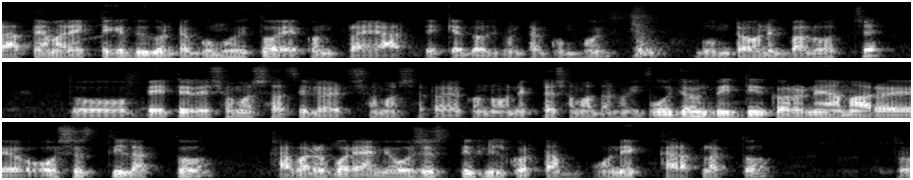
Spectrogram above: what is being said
রাতে আমার এক থেকে দুই ঘণ্টা ঘুম হইতো, এখন প্রায় আট থেকে দশ ঘণ্টা ঘুম হয়। ঘুমটা অনেক ভালো হচ্ছে। তো পেটের সমস্যা ছিল, এর সমস্যাটা এখন অনেকটা সমাধান হয়েছে। ওজন বৃদ্ধির কারণে আমার অস্বস্তি লাগতো। খাবারের পরে আমি অস্বস্তি ফিল করতাম। অনেক খারাপ লাগতো। তো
